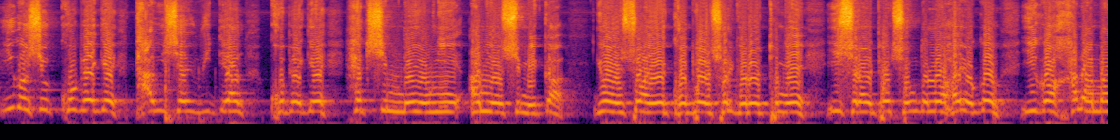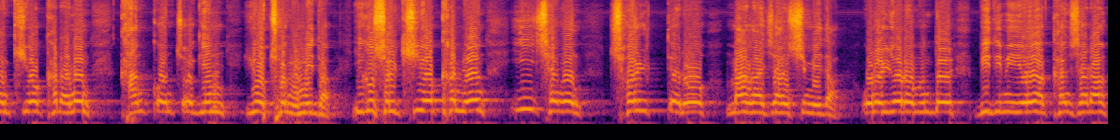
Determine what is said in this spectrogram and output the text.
이것이 고백의 다윗의 위대한 고백의 핵심 내용이 아니었습니까? 여호수아의 고별 설교를 통해 이스라엘 백성들로 하여금 이거 하나만 기억하라는 강권적인 요청입니다. 이것을 기억하면 인생은 절대로 망하지 않습니다. 오늘 여러분들 믿음이 연약한 사람,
